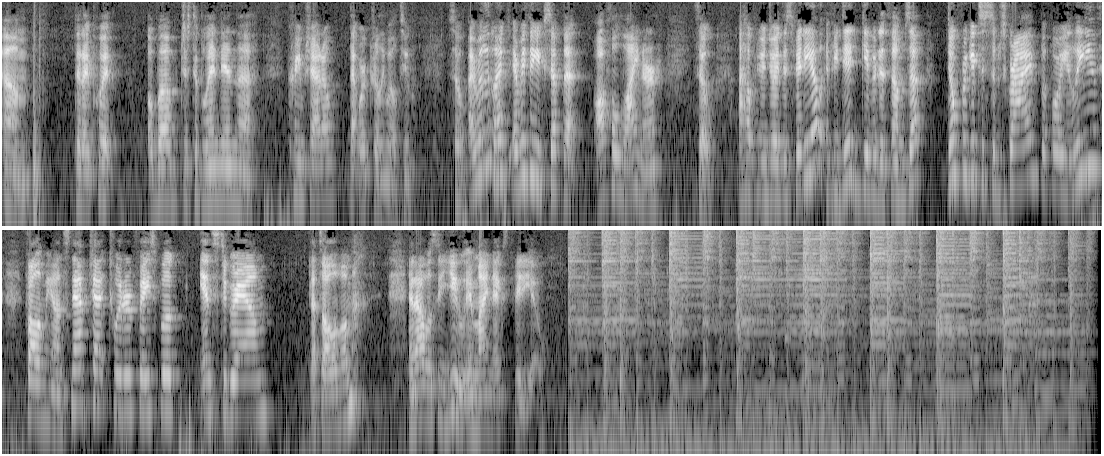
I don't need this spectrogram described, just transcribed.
um, that I put above just to blend in the cream shadow, that worked really well too. So I really liked everything except that awful liner. So I hope you enjoyed this video. If you did, give it a thumbs up. Don't forget to subscribe before you leave. Follow me on Snapchat, Twitter, Facebook, Instagram. That's all of them. And I will see you in my next video.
